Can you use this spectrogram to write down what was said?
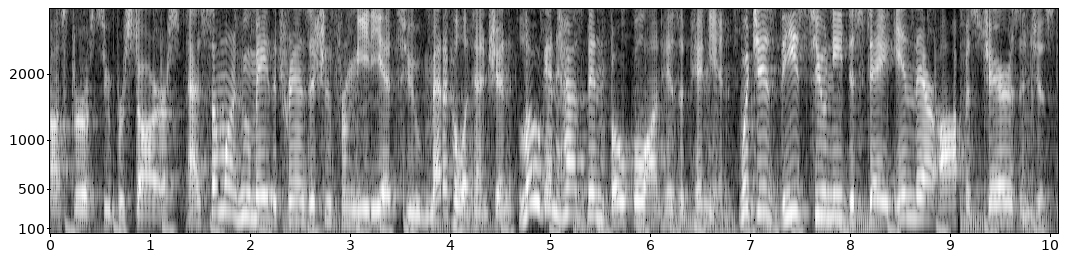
roster of superstars. As someone who made the transition from media to medical attention, Logan has been vocal on his opinion, which is these two need to stay in their office chairs and just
